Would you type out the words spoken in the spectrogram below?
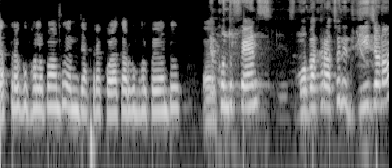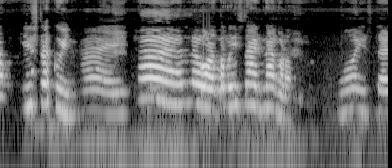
যাত্রা কু ভাল পাঁতু এমতি যাত্রা কলাকার কু ভাল পাইবন্তু দেখুন ফ্রেন্ডস মো পাখরে আছেন দুই জন ইনস্টা কুইন হাই হ্যালো তোমার ইনস্টা না কোন মো ইনস্টা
